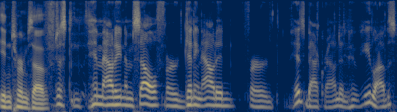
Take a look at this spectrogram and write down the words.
In terms of just him outing himself or getting outed for his background and who he loves.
